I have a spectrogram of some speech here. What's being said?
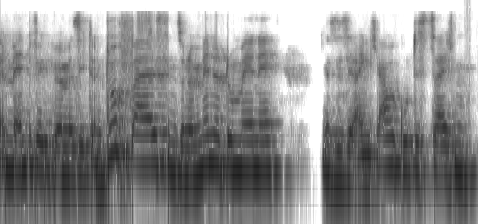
im Endeffekt, wenn man sich dann durchbeißt in so einer Männerdomäne, das ist ja eigentlich auch ein gutes Zeichen.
